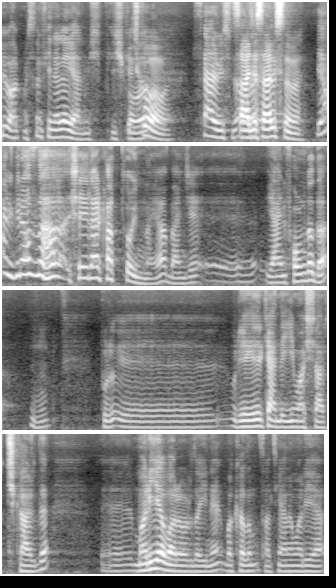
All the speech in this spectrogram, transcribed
bir bakmışsın finale gelmiş Pliskova. Pliskova mı? Servisine. Sadece ama servisle mi? Yani biraz daha şeyler kattı oyununa ya bence. Ee, Yani formda da Hı hı. bur- e, buraya gelirken de iyi maçlar çıkardı. Ee, Maria var orada yine. Bakalım Tatiana Maria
